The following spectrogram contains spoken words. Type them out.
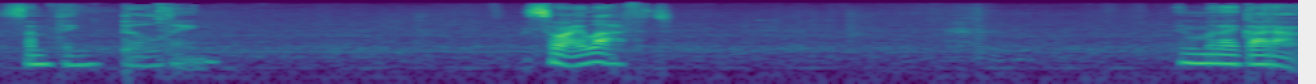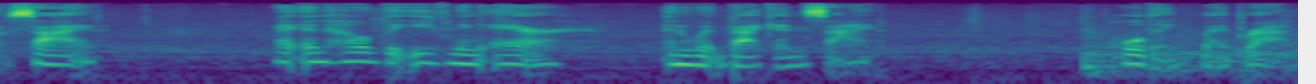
Something building. So I left. And when I got outside, I inhaled the evening air and went back inside, holding my breath.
